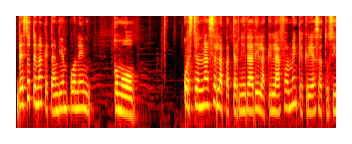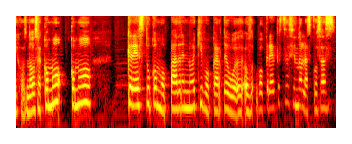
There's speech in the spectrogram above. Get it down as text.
de este tema que también ponen como cuestionarse la paternidad y la, y la forma en que crías a tus hijos, ¿no? O sea, ¿cómo, cómo crees tú como padre no equivocarte o, creer que estás haciendo las cosas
